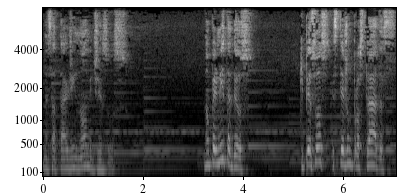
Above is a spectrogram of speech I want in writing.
nessa tarde, em nome de Jesus. Não permita, Deus, que pessoas estejam prostradas,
